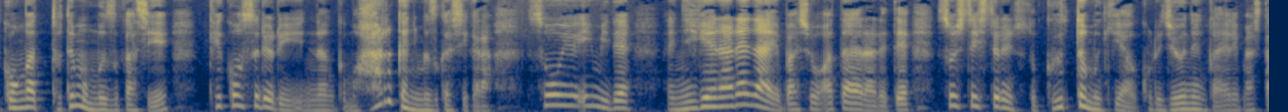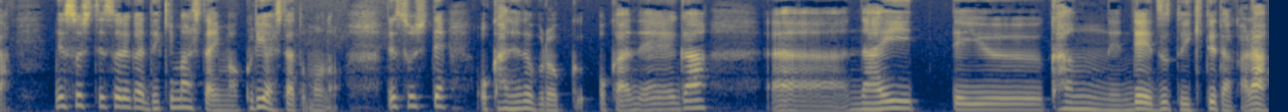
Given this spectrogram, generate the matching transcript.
婚がとても難しい。結婚するよりなんかもうはるかに難しいから、そういう意味で逃げられない場所を与えられて、そして一人の人とぐっと向き合う。これ10年間やりました。で、そしてそれができました。今クリアしたと思うの。で、そしてお金のブロック。お金が、あないっていう観念でずっと生きてたから、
